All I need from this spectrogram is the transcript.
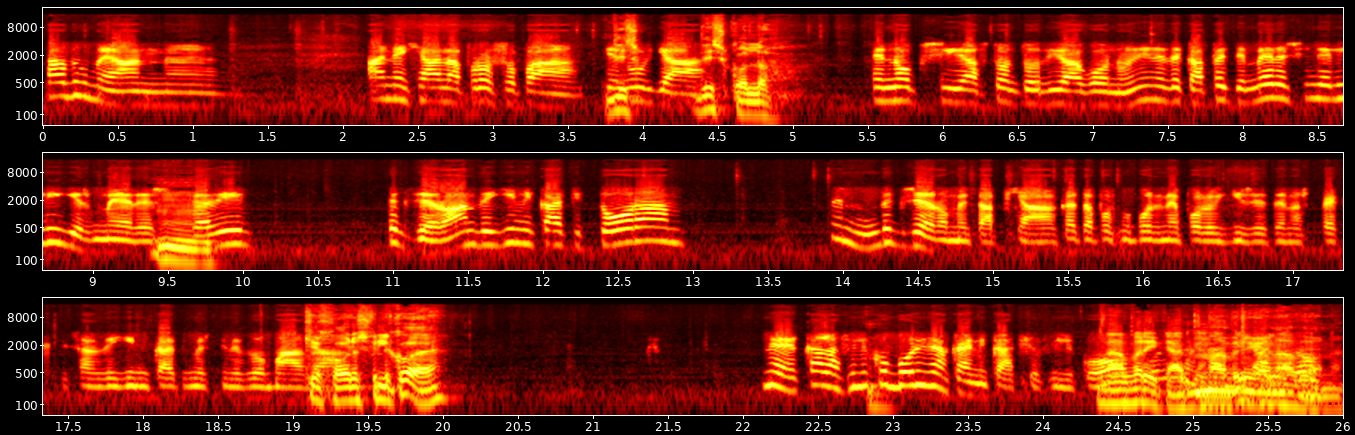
θα δούμε αν, ε, αν έχει άλλα πρόσωπα καινούργια δύσκολο εν ώψη αυτών των δύο αγώνων. Είναι 15 μέρες, είναι λίγες μέρες. Δηλαδή δεν ξέρω, αν δεν γίνει κάτι τώρα δεν, δεν ξέρω μετά πια κατά πόσο μπορεί να υπολογίζεται ένας παίκτης αν δεν γίνει κάτι μες στην εβδομάδα. Και χωρίς φιλικό, ε. Ναι, καλά, φιλικό μπορεί να κάνει κάποιο φιλικό. Να βρει κάποιο. Να βρει να δω, ναι.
